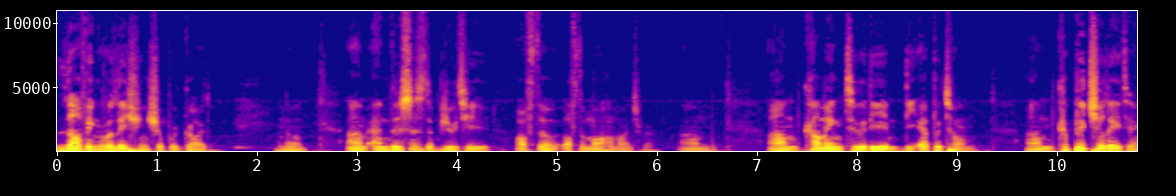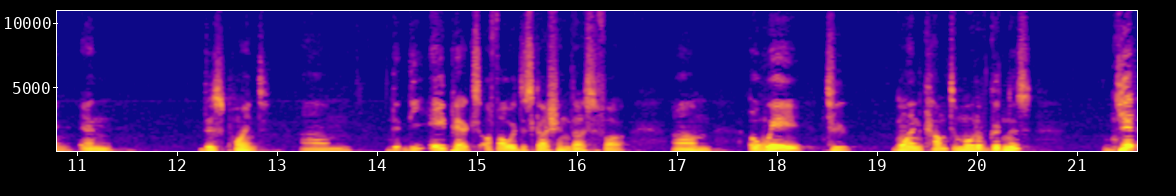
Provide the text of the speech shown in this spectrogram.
loving relationship with God. You know? Um, and this is the beauty of the, of the Maha Mantra. Um, um, coming to the, the epitome, um, capitulating in this point, um, the, the, apex of our discussion thus far, a way to, one, come to mode of goodness, get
